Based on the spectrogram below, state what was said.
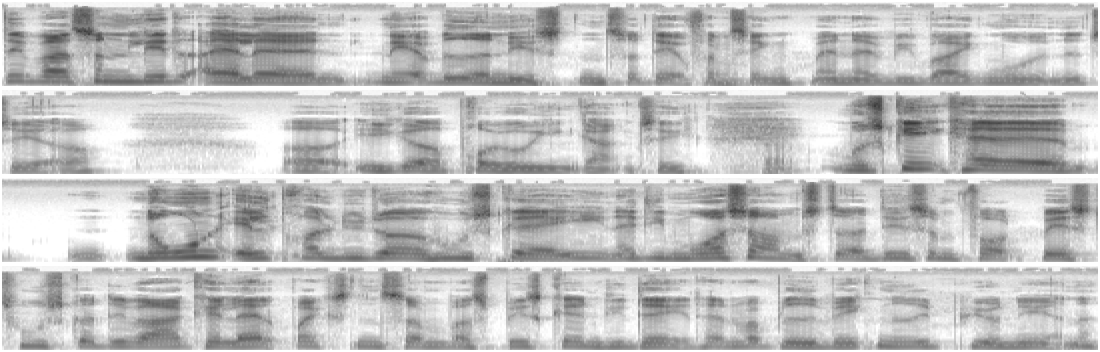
det var sådan lidt ala nær ved og næsten, så derfor mm. tænkte man, at vi var ikke modne til at, og ikke at prøve en gang til. Ja. Måske kan nogle ældre lyttere huske, at en af de morsomste, og det som folk bedst husker, det var Kjell Albrechtsen, som var spidskandidat. Han var blevet væk nede i pionererne.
